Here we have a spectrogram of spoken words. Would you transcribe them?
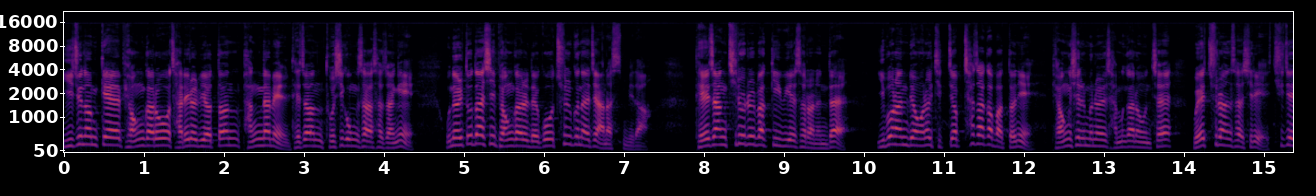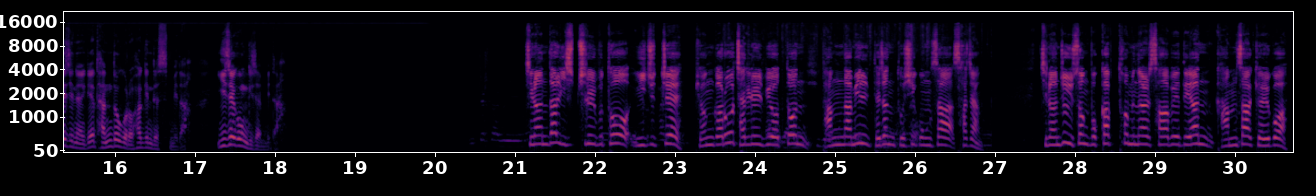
2주 넘게 병가로 자리를 비웠던 박남일 대전 도시공사 사장이 오늘 또다시 병가를 대고 출근하지 않았습니다. 대장 치료를 받기 위해서라는데 입원한 병원을 직접 찾아가 봤더니 병실 문을 잠가 놓은 채 외출한 사실이 취재진에게 단독으로 확인됐습니다. 이재공 기자입니다. 지난달 27일부터 2주째 병가로 자리를 비웠던 박남일 대전도시공사 사장. 지난주 유성복합 터미널 사업에 대한 감사 결과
